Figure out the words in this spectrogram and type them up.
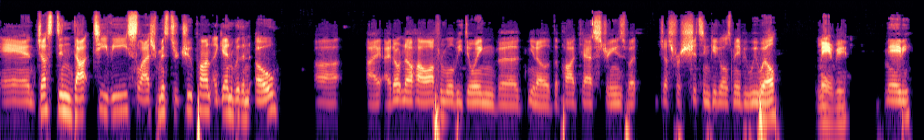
and Justin.tv slash Mr. Chupon again with an O. Uh, I, I don't know how often we'll be doing the you know the podcast streams, but just for shits and giggles, maybe we will. Maybe. Maybe.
